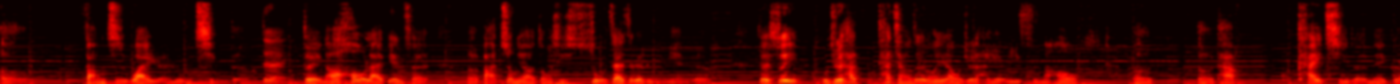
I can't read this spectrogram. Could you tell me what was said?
呃防止外人入侵的，对。对，然后后来变成呃把重要的东西锁在这个里面的，对，所以我觉得他他讲的这个东西让我觉得很有意思，然后呃呃他开启了那个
